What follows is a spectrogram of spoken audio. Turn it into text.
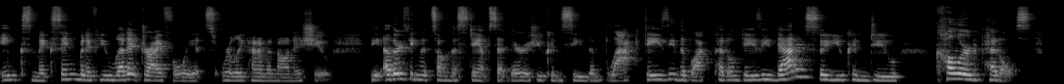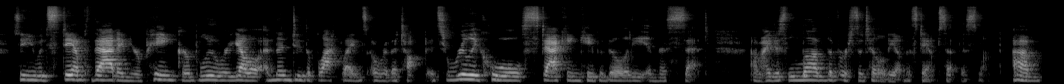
inks mixing, but if you let it dry fully, it's really kind of a non-issue. The other thing that's on the stamp set there is you can see the black daisy, the black petal daisy. That is so you can do colored petals. So you would stamp that in your pink or blue or yellow and then do the black lines over the top. It's really cool stacking capability in this set. Um, I just love the versatility on the stamp set this month. Um,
